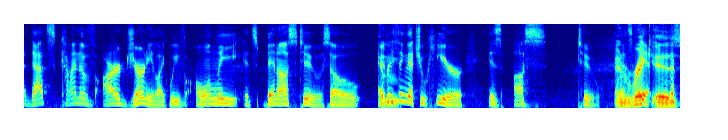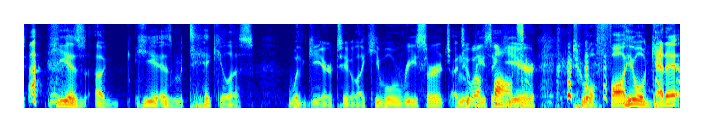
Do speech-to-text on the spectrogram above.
that's kind of our journey like we've only it's been us too so everything that you hear is us too And That's Rick is he is a he is meticulous with gear too. Like he will research a new To piece of gear to a fault. He will get it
